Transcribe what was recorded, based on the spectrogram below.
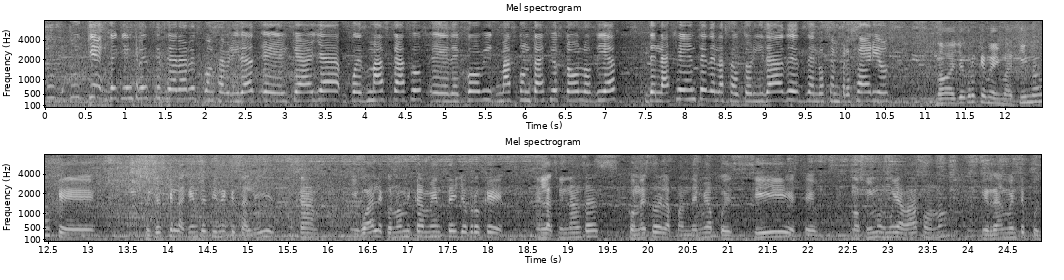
¿Tú, tú quién- de quién crees que sea la responsabilidad eh, el que haya pues más casos eh, de COVID, más contagios todos los días? ¿De la gente, de las autoridades, de los empresarios? No, yo creo que me imagino que pues es que la gente tiene que salir, o sea, igual económicamente yo creo que en las finanzas con esto de la pandemia pues sí este, nos fuimos muy abajo, ¿no? Y realmente pues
